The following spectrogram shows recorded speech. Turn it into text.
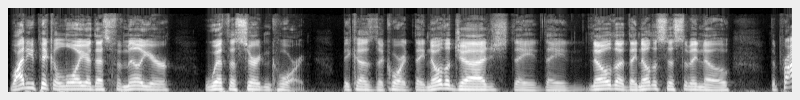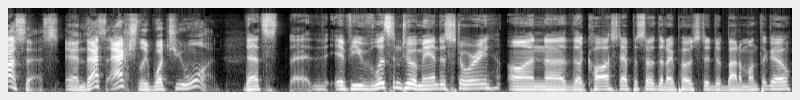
why do you pick a lawyer that's familiar with a certain court? Because the court they know the judge, they they know the they know the system, they know the process, and that's actually what you want. That's uh, if you've listened to Amanda's story on uh, the cost episode that I posted about a month ago.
